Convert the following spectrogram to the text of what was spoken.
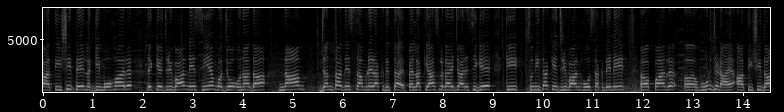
ਆਤੀਸ਼ੀ ਤੇ ਲੱਗੀ ਮੋਹਰ ਤੇ ਕੇਜਰੀਵਾਲ ਨੇ ਸੀਐਮ ਵਜੋਂ ਉਹਨਾਂ ਦਾ ਨਾਮ ਜਨਤਾ ਦੇ ਸਾਹਮਣੇ ਰੱਖ ਦਿੱਤਾ ਹੈ। ਪਹਿਲਾਂ ਕਿਆਸ ਲਗਾਏ ਜਾ ਰਹੇ ਸੀਗੇ ਕਿ ਸੁਨੀਤਾ ਕੇਜਰੀਵਾਲ ਹੋ ਸਕਦੇ ਨੇ ਪਰ ਹੁਣ ਜਿਹੜਾ ਹੈ ਆਤੀਸ਼ੀ ਦਾ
